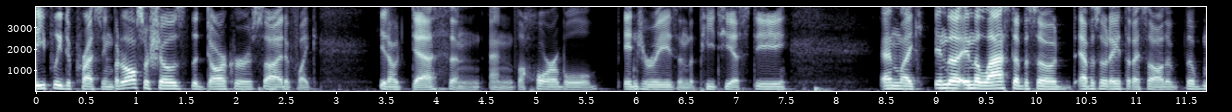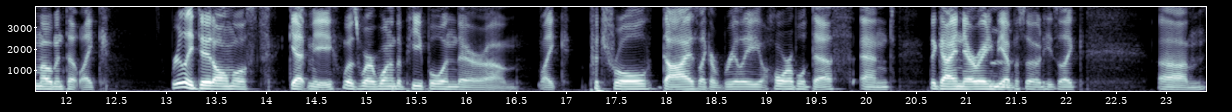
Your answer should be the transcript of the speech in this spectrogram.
deeply depressing but it also shows the darker side of like you know death and and the horrible injuries and the PTSD and like in the in the last episode episode 8 that I saw the the moment that like really did almost get me was where one of the people in their um like patrol dies like a really horrible death. And the guy narrating the episode he's like um,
